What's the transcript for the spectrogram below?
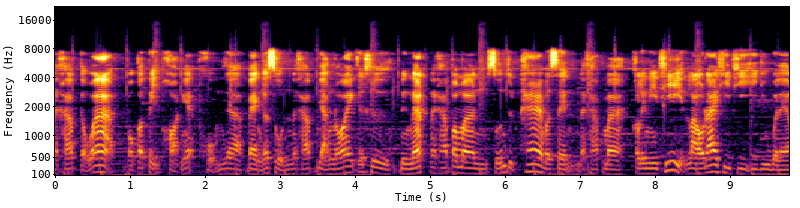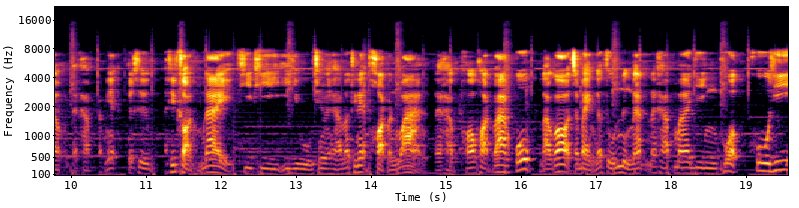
นะครับแต่ว่าปกติพอร์ตเนี้ยผมจะแบ่งกระสุนนะครับอย่างน้อยก็คือ 1 นัดนะครับประมาณ 0.5%นะครับมากรณีที่เราได้ TP EU ไปแล้วนะครับแบบเนี้ยก็คืออาทิตย์ก่อนผมได้ TP EU ใช่ไหมครับแล้วทีเนี้ยพอร์ตมันว่างนะครับพอพอร์ตว่างปุ๊บเราก็จะแบ่งกระสุน 1 นัดนะครับมายิงพวกคู่ที่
